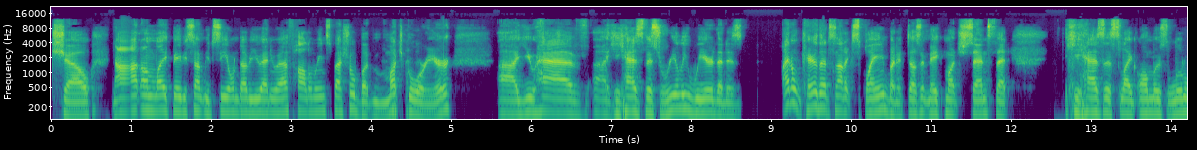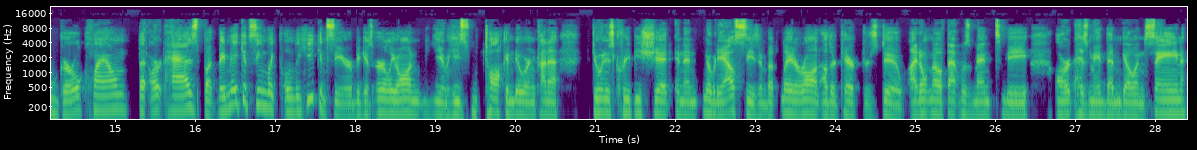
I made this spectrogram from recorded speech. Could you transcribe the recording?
show, not unlike maybe something you'd see on WNUF Halloween special, but much gorier. Uh, you have uh, he has this really weird that is I don't care that it's not explained, but it doesn't make much sense that he has this like almost little girl clown that Art has, but they make it seem like only he can see her because early on, you know, he's talking to her and kind of doing his creepy shit, and then nobody else sees him. But later on, other characters do. I don't know if that was meant to be Art has made them go insane.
